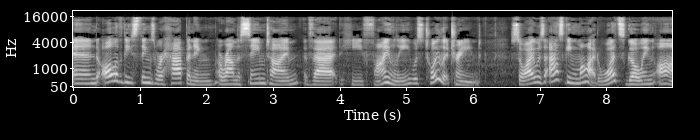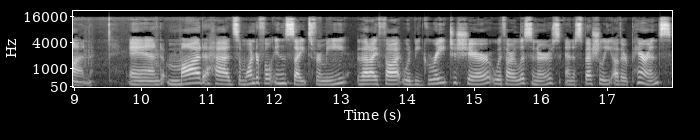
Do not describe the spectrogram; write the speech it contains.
and all of these things were happening around the same time that he finally was toilet trained. So I was asking Maude, what's going on? And Maude had some wonderful insights for me that I thought would be great to share with our listeners and especially other parents.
